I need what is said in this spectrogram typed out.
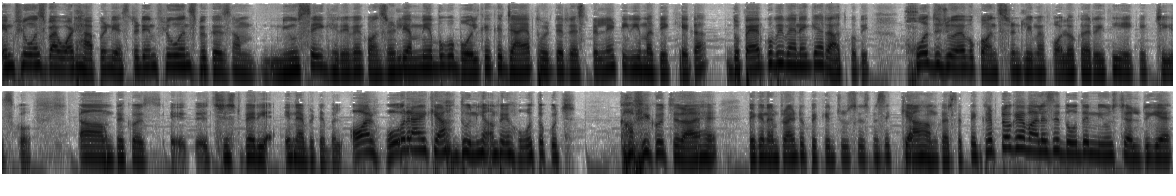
influenced by what happened yesterday influence because हम न्यूज़ से ही घिरे हुए कॉन्स्टेंटली अम्मी अबू को बोल के कि जाए, आप थोड़ी देर रेस्ट कर लें टीवी मत देखिएगा। दोपहर को भी मैंने किया, रात को भी। खुद जो है वो कॉन्स्टेंटली मैं फॉलो कर रही थी एक एक चीज़ को। Because it's just very inevitable और हो रहा है क्या? दुनिया में हो तो कुछ, काफ़ी कुछ रहा है। लेकिन I am trying to pick and choose इसमें से क्या हम कर सकते हैं। क्रिप्टो के हवाले से दो दिन न्यूज़ चल रही है।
